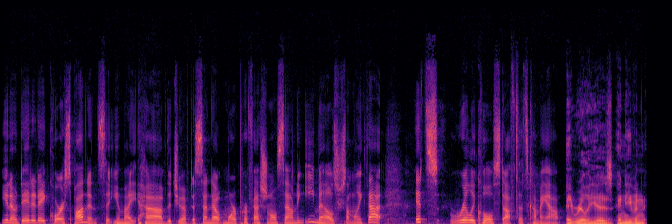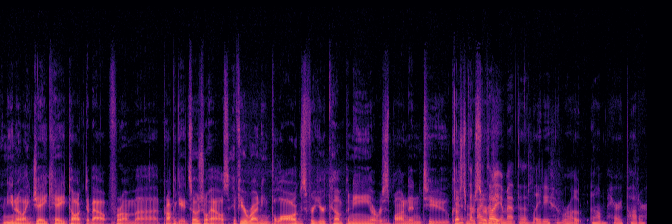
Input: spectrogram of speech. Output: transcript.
you know, day-to-day correspondence that you might have that you have to send out more professional sounding emails or something like that. It's really cool stuff that's coming out. It really is. And even, you know, like JK talked about from uh, Propagate Social House, if you're writing blogs for your company or responding to customer I service, thought you meant the lady who wrote um, Harry Potter.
